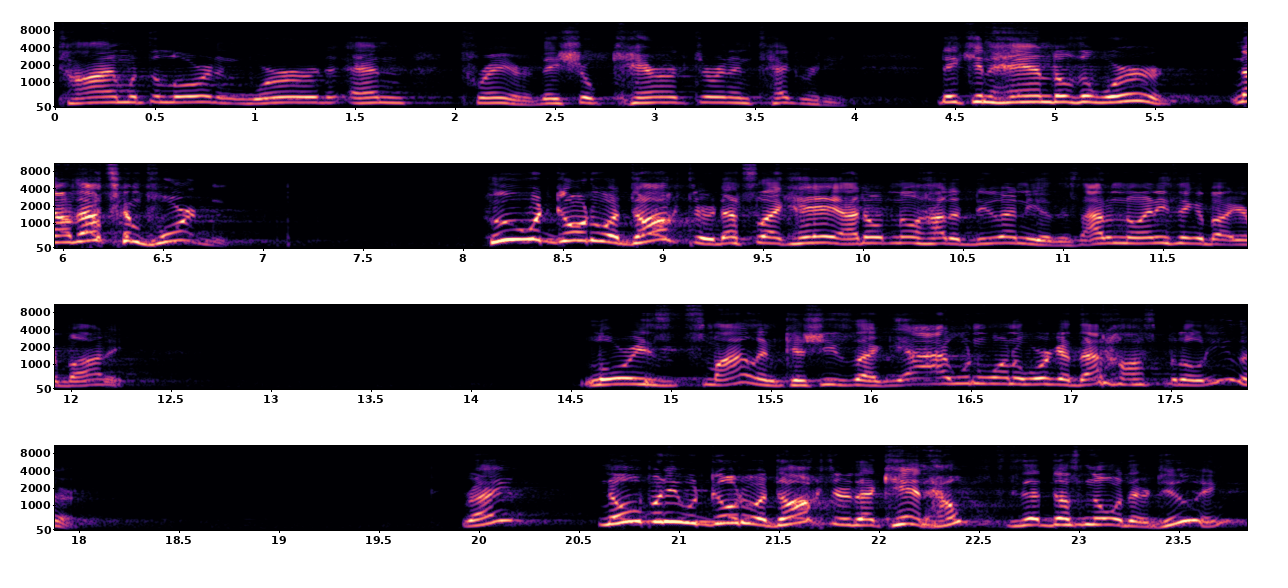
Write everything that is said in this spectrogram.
Time with the Lord in word and prayer. They show character and integrity. They can handle the word. Now that's important. Who would go to a doctor that's like, hey, I don't know how to do any of this. I don't know anything about your body. Lori's smiling because she's like, yeah, I wouldn't want to work at that hospital either right? Nobody would go to a doctor that can't help, that doesn't know what they're doing.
